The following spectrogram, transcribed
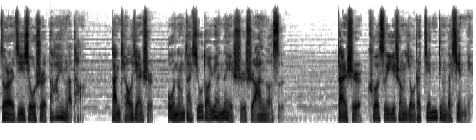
泽尔基修士答应了他，但条件是不能在修道院内实施安乐死。但是科斯医生有着坚定的信念，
